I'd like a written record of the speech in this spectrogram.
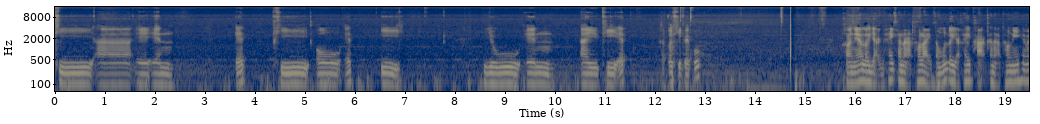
T R A N S P O S E U N I T S แล้วก็คลิกไปปุ๊บ คราวนี้เราอยากให้ขนาดเท่าไหร่ สมมุติเราอยากให้พระขนาดเท่านี้ใช่ไหม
